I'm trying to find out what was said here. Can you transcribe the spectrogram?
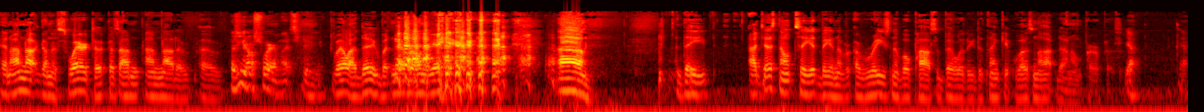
and I'm not going to swear to it because I'm I'm not a, a Because you don't swear much, do you? Well, I do, but never on the air. um, the I just don't see it being a, a reasonable possibility to think it was not done on purpose. Yeah, yeah,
